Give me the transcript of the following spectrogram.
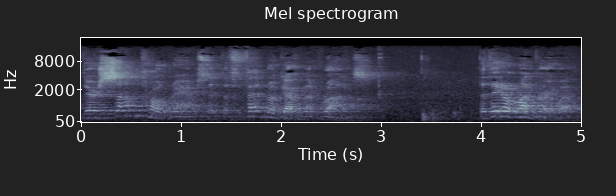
there are some programs that the federal government runs that they don't run very well.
